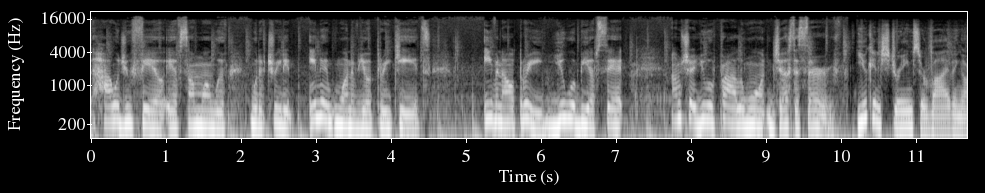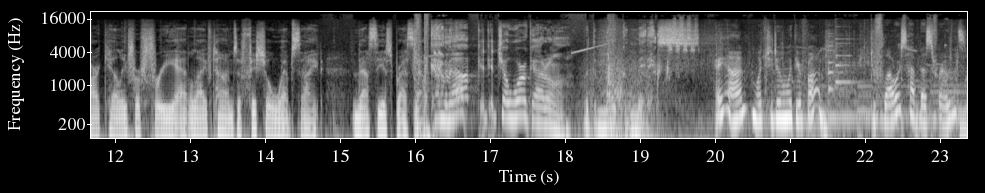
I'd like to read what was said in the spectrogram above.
How would you feel if someone would, would have treated any one of your three kids, even all three? You would be upset. I'm sure you would probably want justice served. You can stream Surviving R. Kelly for free at Lifetime's official website. That's the espresso. Coming up, get, get your workout on with the Mocha Mix. Hey, hon, what you doing with your phone? Do flowers have best friends?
